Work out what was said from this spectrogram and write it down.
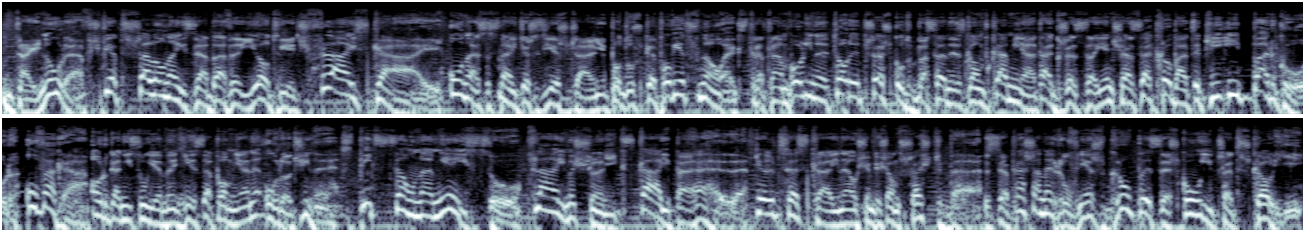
Daj nura w świat szalonej zabawy i odwiedź Fly Sky. U nas znajdziesz zjeżdżalnię, poduszkę powietrzną, ekstra trampoliny, tory przeszkód, baseny z gąbkami, a także zajęcia z akrobatyki i parkour. Uwaga! Organizujemy niezapomniane urodziny z pizzą na miejscu. Fly-sky.pl Kielce Skrajna 86B. Zapraszamy również grupy ze szkół i przedszkoli.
